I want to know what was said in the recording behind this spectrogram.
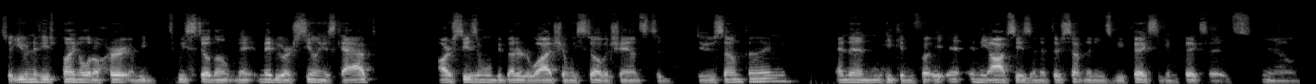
So even if he's playing a little hurt and we we still don't maybe our ceiling is capped, our season will be better to watch and we still have a chance to do something. And then he can in the off season if there's something that needs to be fixed, he can fix it. It's you know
